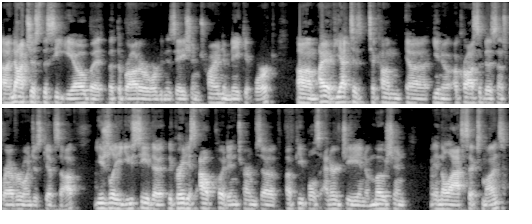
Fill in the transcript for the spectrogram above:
uh, not just the CEO, but but the broader organization trying to make it work. Um, I have yet to, to come, uh, you know, across a business where everyone just gives up. Usually, you see the the greatest output in terms of of people's energy and emotion in the last six months.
